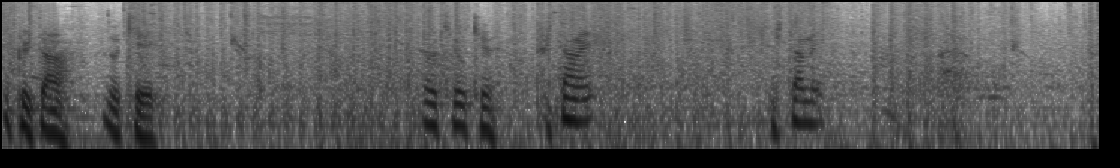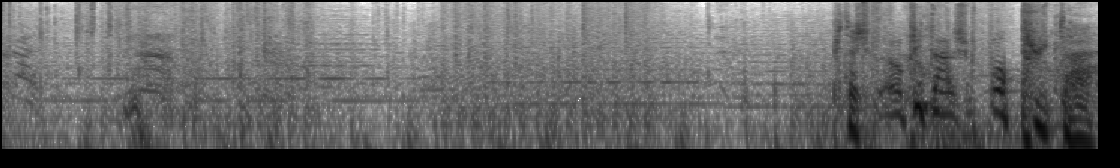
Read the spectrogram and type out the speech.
Oh putain, ok. Ok, ok. Putain mais... Putain mais... Putain, je... Oh putain, je... Oh putain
